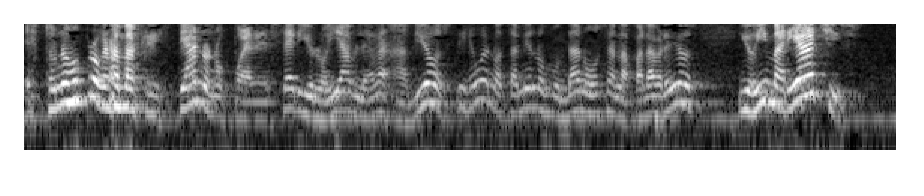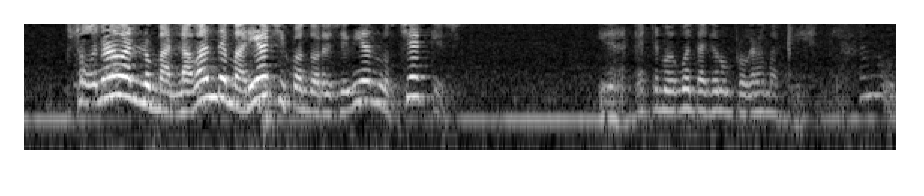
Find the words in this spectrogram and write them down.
Esto no es un programa cristiano, no puede ser. Yo lo oí hablar a Dios. Dije, bueno, también los mundanos usan la palabra de Dios. Y oí mariachis. Sonaba la banda de mariachis cuando recibían los cheques. Y de repente me doy cuenta que era un programa cristiano.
